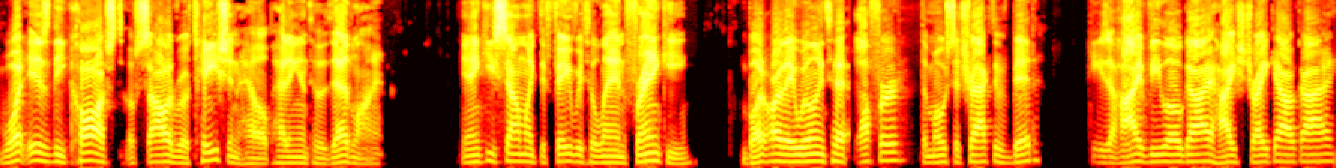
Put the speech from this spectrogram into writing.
what is the cost of solid rotation help heading into the deadline? Yankees sound like the favorite to land Frankie, but are they willing to offer the most attractive bid? He's a high velo guy, high strikeout guy,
